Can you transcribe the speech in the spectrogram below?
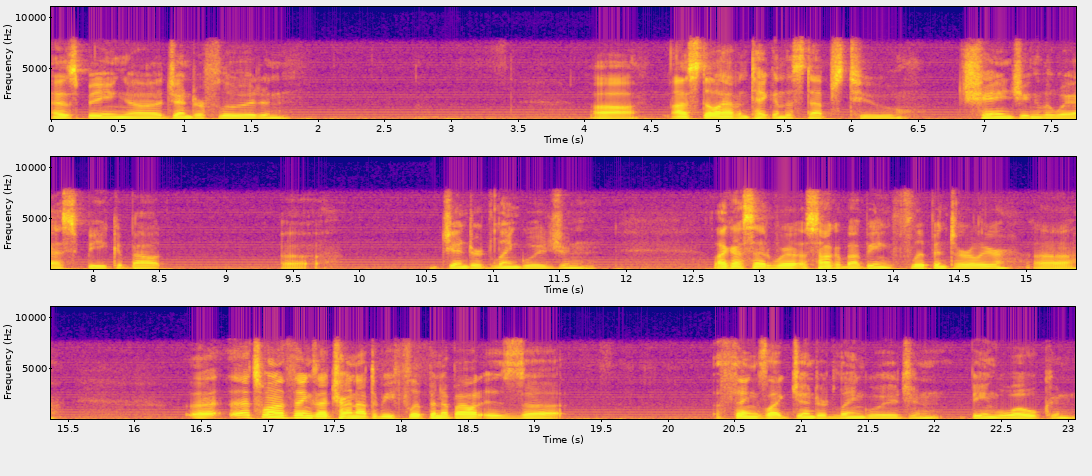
as being uh, gender fluid, and uh, I still haven't taken the steps to changing the way I speak about uh, gendered language and like I said, we was talking about being flippant earlier. Uh, uh, that's one of the things I try not to be flippant about is uh, things like gendered language and being woke, and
